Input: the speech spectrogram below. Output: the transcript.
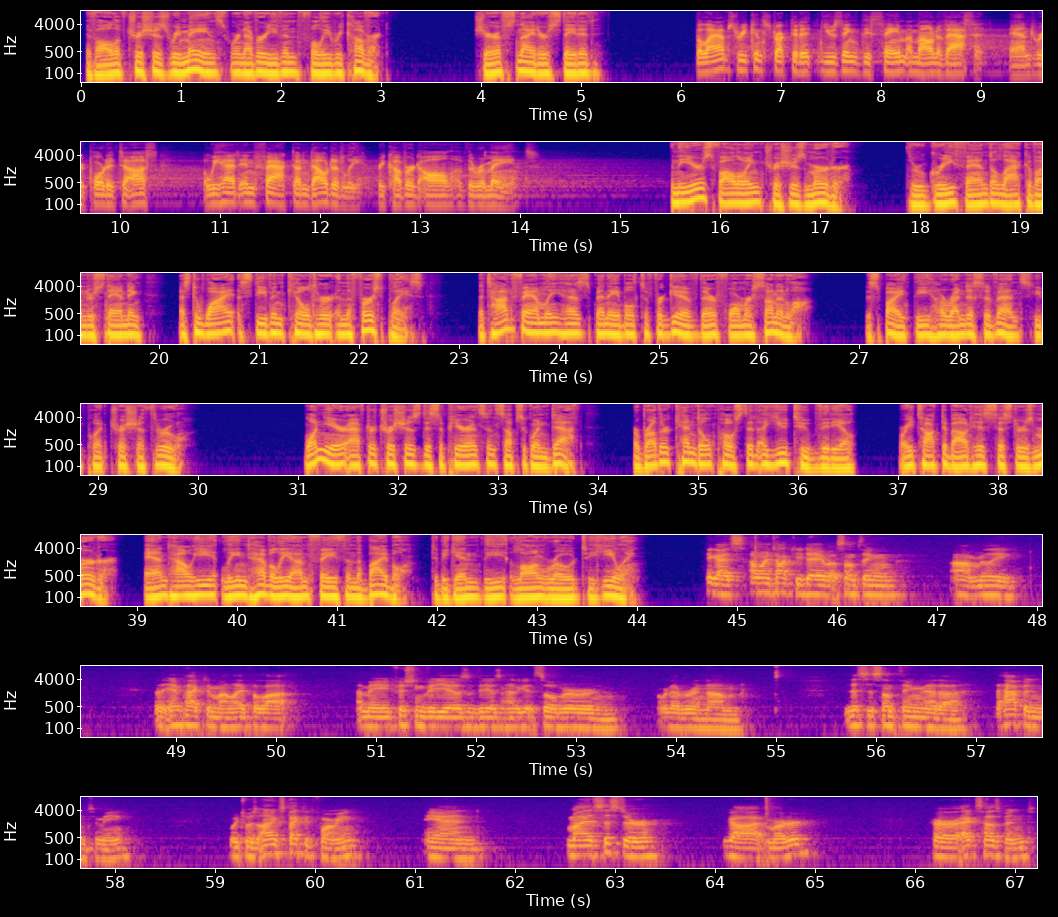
if all of Tricia's remains were never even fully recovered. Sheriff Snyder stated The labs reconstructed it using the same amount of acid and reported to us we had, in fact, undoubtedly recovered all of the remains. In the years following Tricia's murder, through grief and a lack of understanding as to why Steven killed her in the first place, the Todd family has been able to forgive their former son in law, despite the horrendous events he put Tricia through. One year after Tricia's disappearance and subsequent death, her brother Kendall posted a YouTube video where he talked about his sister's murder and how he leaned heavily on faith in the Bible to begin the long road to healing. Hey guys, I want to talk to you today about something um, really, really impacted my life a lot. I made fishing videos and videos on how to get silver and or whatever, and um, this is something that uh, that happened to me, which was unexpected for me, and my sister got murdered. Her ex-husband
